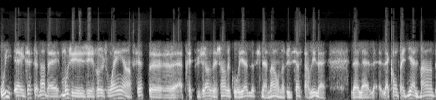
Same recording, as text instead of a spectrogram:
Oui, exactement. Ben moi j'ai j'ai rejoint en fait euh, après plusieurs échanges de courriels. là, finalement, on a réussi à se parler la la, la, la, compagnie allemande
